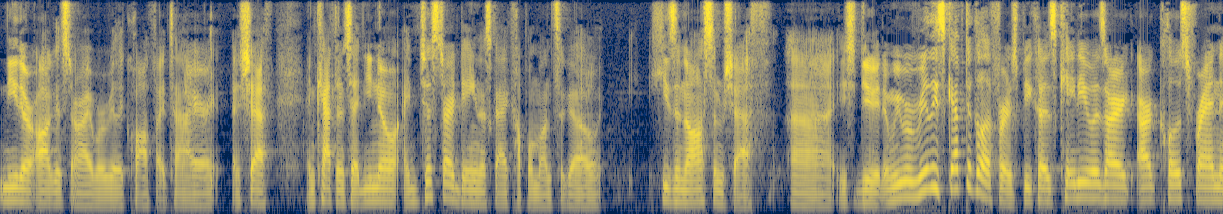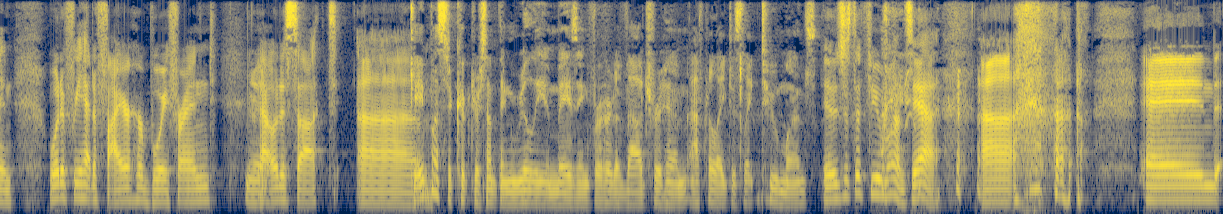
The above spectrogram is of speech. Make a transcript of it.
neither August nor I were really qualified to hire a chef. And Catherine said, you know, I just started dating this guy a couple months ago. He's an awesome chef. Uh, you should do it. And we were really skeptical at first because Katie was our, our close friend. And what if we had to fire her boyfriend? That would have sucked. Um, Gabe must have cooked her something really amazing for her to vouch for him after like just like two months. It was just a few months, yeah. uh, and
